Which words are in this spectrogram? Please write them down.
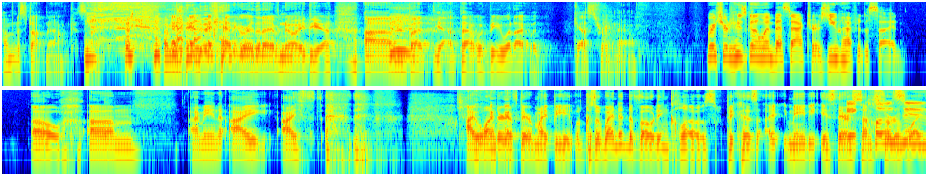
I'm going to stop now because I'm getting to the category that I have no idea. Um, but yeah, that would be what I would guess right now. Richard, who's going to win Best Actress? You have to decide. Oh, um, I mean, I I. I wonder if there might be because when did the voting close? Because maybe is there it some sort of like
